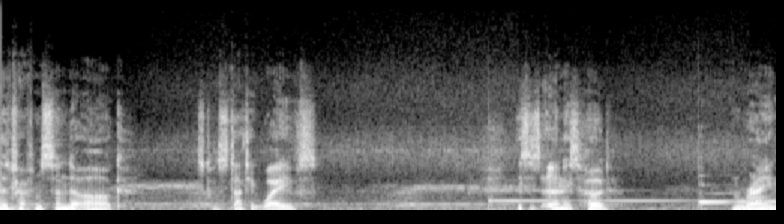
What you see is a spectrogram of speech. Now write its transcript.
another track from Sunder Arc. It's called Static Waves. This is Ernest Hood and Rain.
